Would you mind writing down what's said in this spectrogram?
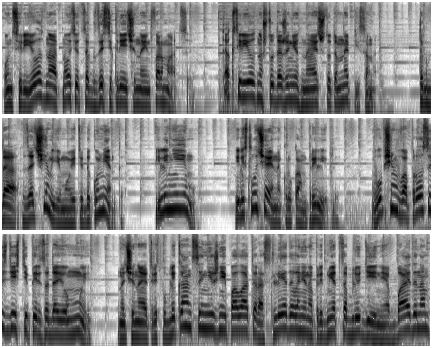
он серьезно относится к засекреченной информации – так серьезно, что даже не знает, что там написано. Тогда зачем ему эти документы? Или не ему? Или случайно к рукам прилипли? В общем, вопросы здесь теперь задаем мы. Начинают республиканцы Нижней Палаты расследование на предмет соблюдения Байденом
